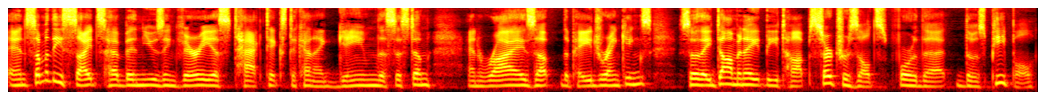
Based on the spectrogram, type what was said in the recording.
And some of these sites have been using various tactics to kind of game the system and rise up the page rankings. So they dominate the top search results for the, those people.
